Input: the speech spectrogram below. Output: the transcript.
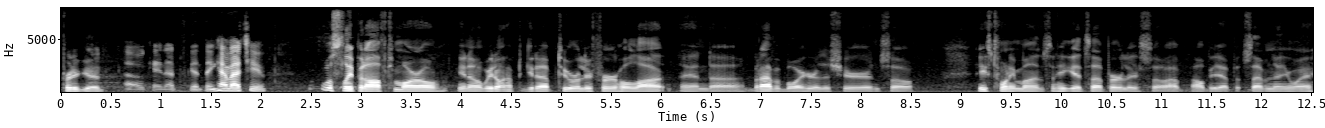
pretty good. Oh, okay, that's a good thing. How about you? We'll sleep it off tomorrow. You know, we don't have to get up too early for a whole lot. And uh, but I have a boy here this year, and so he's 20 months and he gets up early, so I'll, I'll be up at seven anyway.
